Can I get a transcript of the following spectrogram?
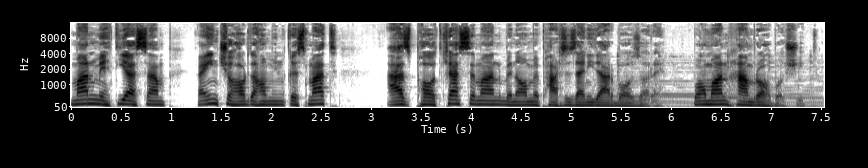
من مهدی هستم و این چهاردهمین قسمت از پادکست من به نام پرس زنی در بازاره. با من همراه باشید.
